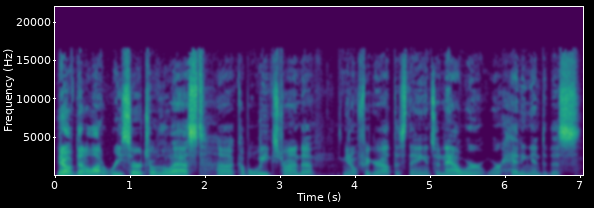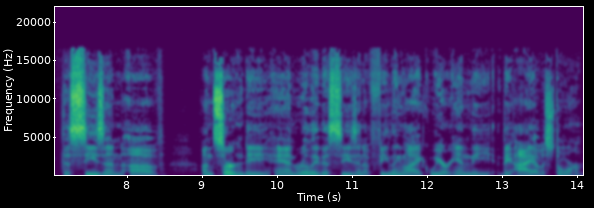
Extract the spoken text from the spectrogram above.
you know, I've done a lot of research over the last uh, couple weeks trying to, you know, figure out this thing, and so now we're we're heading into this this season of uncertainty and really this season of feeling like we are in the the eye of a storm,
